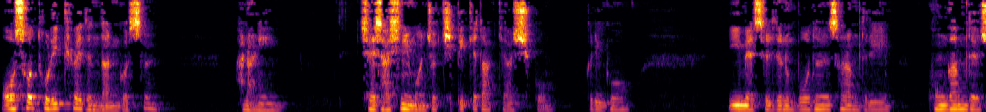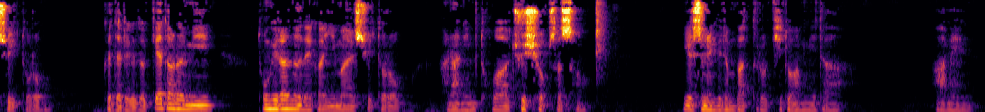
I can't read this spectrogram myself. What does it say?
어서 돌이켜야 된다는 것을 하나님 제 자신이 먼저 깊이 깨닫게 하시고 그리고 이 메시지를 듣는 모든 사람들이 공감될 수 있도록 그들에게도 깨달음이 동일한 은혜가 임할 수 있도록 하나님 도와주시옵소서 예수님 이름 받도록 기도합니다. 아멘.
